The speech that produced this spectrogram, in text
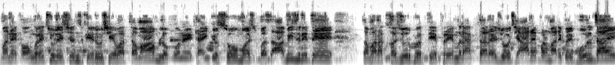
મને કોંગ્રેચ્યુલેશન્સ કર્યું છે એવા તમામ લોકોને થેન્ક યુ સો મચ બસ આવી જ રીતે તમારા ખજૂર પ્રત્યે પ્રેમ રાખતા રહેજો. જ્યારે પણ મારી કોઈ ભૂલ થાય,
